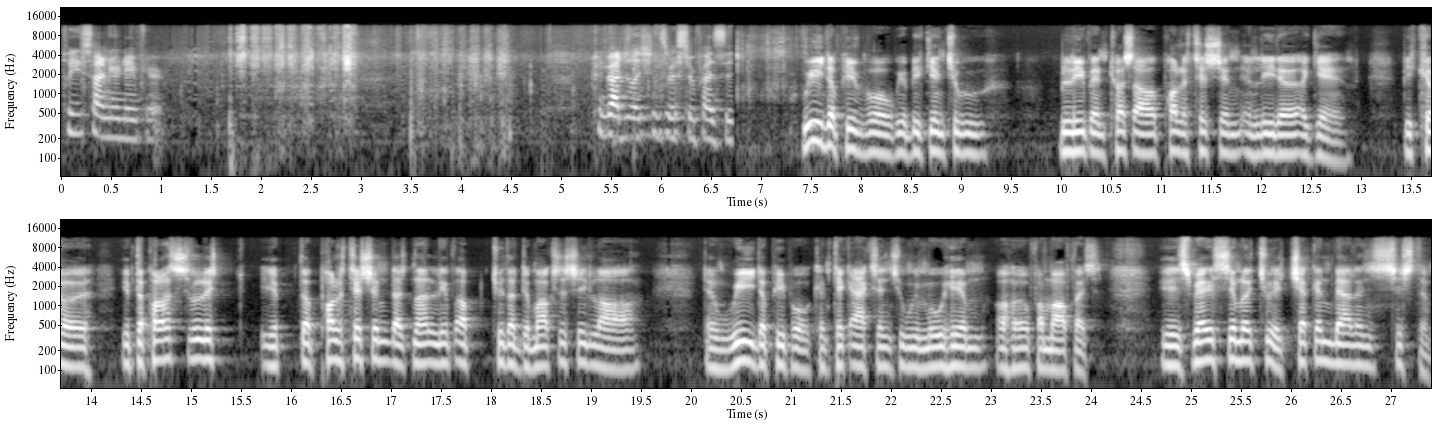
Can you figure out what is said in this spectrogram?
Please sign your name here. Congratulations, Mr. President. We, the people, will begin to believe and trust our politician and leader again. Because if the, politi- if the politician does not live up to the democracy law, then we, the people, can take action to remove him or her from office. It is very similar to a check and balance system.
